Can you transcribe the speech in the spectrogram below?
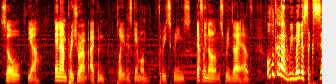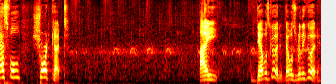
So, yeah. And I'm pretty sure I'm, i couldn't play this game on three screens. Definitely not on the screens I have. Oh, look at that! We made a successful shortcut. I... That was good. That was really good.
